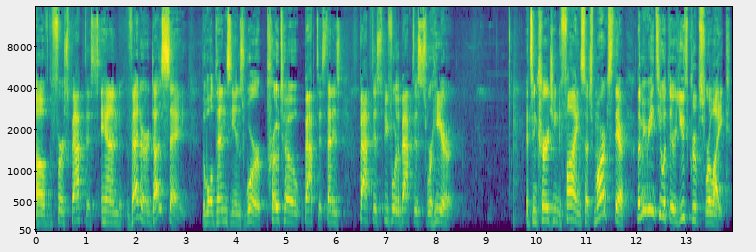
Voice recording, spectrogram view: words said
of the First Baptists. And Vedder does say the Waldensians were proto Baptists, that is, Baptists before the Baptists were here. It's encouraging to find such marks there. Let me read to you what their youth groups were like.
